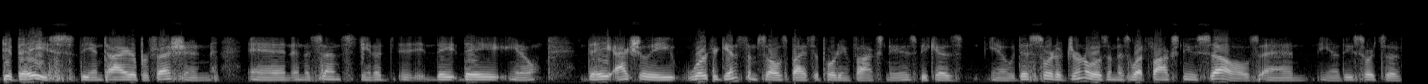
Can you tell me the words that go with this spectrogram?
debase the entire profession and in a sense you know they they you know they actually work against themselves by supporting Fox News because you know this sort of journalism is what Fox News sells, and you know these sorts of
